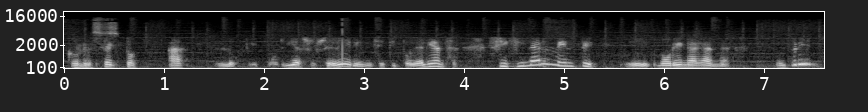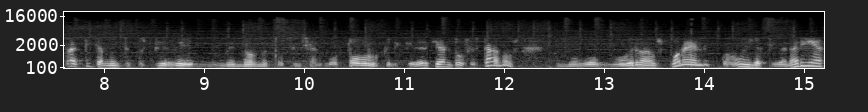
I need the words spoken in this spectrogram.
con respecto a lo que podría suceder en ese tipo de alianza. Si finalmente eh, Morena gana, el PRI prácticamente pues pierde un enorme potencial, o todo lo que le queda. Decían dos estados, como gobernados por él, Coahuila que ganaría,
